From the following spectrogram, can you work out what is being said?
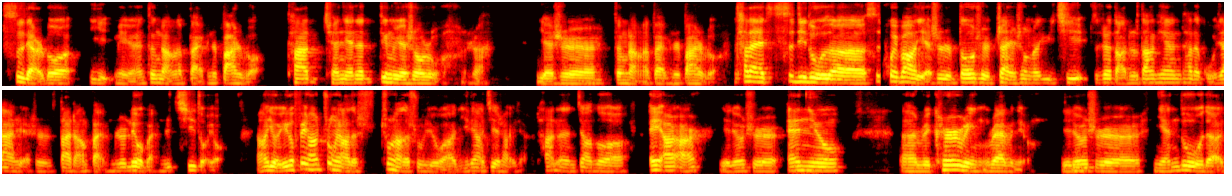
四点多亿美元增长了百分之八十多。它全年的订阅收入是吧，也是增长了百分之八十多。它在四季度的汇报也是都是战胜了预期，这导致当天它的股价也是大涨百分之六、百分之七左右。然后有一个非常重要的重要的数据，我要一定要介绍一下，它呢叫做 ARR，也就是 Annual，呃 Recurring Revenue，也就是年度的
